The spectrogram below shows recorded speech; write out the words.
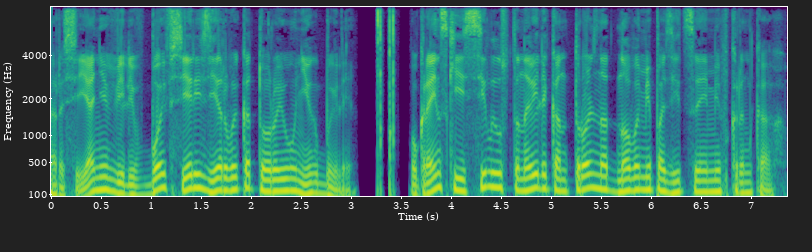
Россияне ввели в бой все резервы, которые у них были. Украинские силы установили контроль над новыми позициями в Крынках.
